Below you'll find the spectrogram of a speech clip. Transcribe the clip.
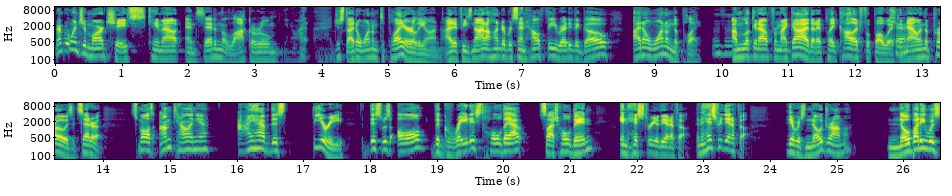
Remember when Ja'Marr Chase came out and said in the locker room, you know, I, I just I don't want him to play early on. I, if he's not 100% healthy, ready to go, I don't want him to play. Mm-hmm. I'm looking out for my guy that I played college football with Sure. and now in the pros, etc. Smalls, I'm telling you, I have this theory that this was all the greatest holdout slash hold in in history of the NFL. In the history of the NFL, there was no drama. Nobody was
